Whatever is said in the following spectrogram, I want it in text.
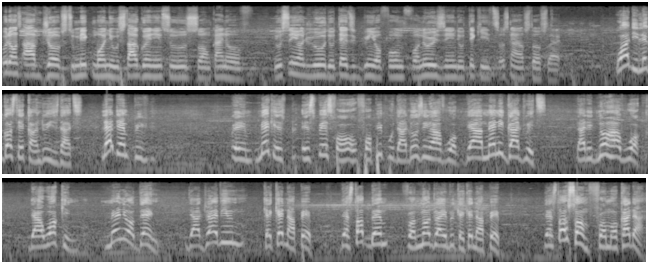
who don't have jobs to make money will start going into some kind of you'll see you on the road, they'll tell you to bring your phone for no reason, they'll take it, those kind of stuff like. What the Lagos state can do is that let them um, make a, a space for, for people that doesn't have work. There are many graduates that did not have work. They are working. Many of them, they are driving keke napep. They stop them from not driving keke napep. They stop some from Okada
